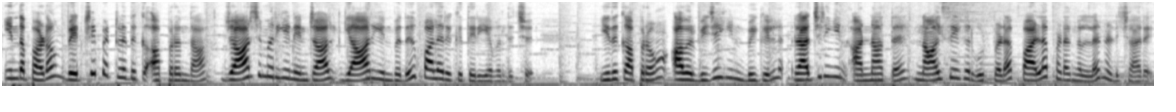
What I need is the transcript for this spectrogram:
இந்த படம் வெற்றி பெற்றதுக்கு அப்புறம்தான் ஜார்ஜ் மரியன் என்றால் யார் என்பது பலருக்கு தெரிய வந்துச்சு. இதுக்கப்புறம் அவர் விஜயின் பிகில் ரஜினியின் அண்ணாத்த நாய்சேகர் உட்பட பல படங்கள்ல நடிச்சாரு.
